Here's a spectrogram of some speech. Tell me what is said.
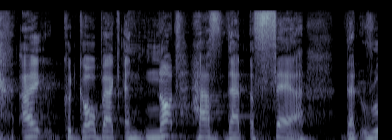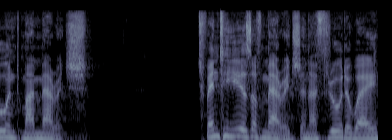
I could go back and not have that affair that ruined my marriage. 20 years of marriage, and I threw it away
